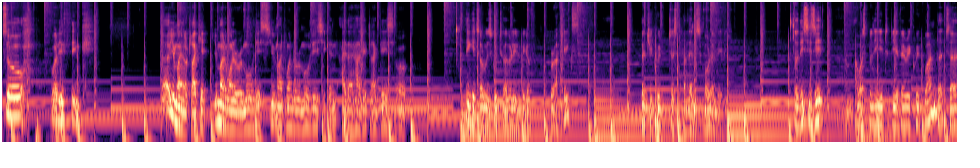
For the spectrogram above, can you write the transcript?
So, what do you think? Uh, you might not like it. You might want to remove this. You might want to remove this. You can either have it like this or I think it's always good to have a little bit of graphics, but you could just have them smaller maybe. So this is it. Um, I was planning it to be a very quick one, but uh,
